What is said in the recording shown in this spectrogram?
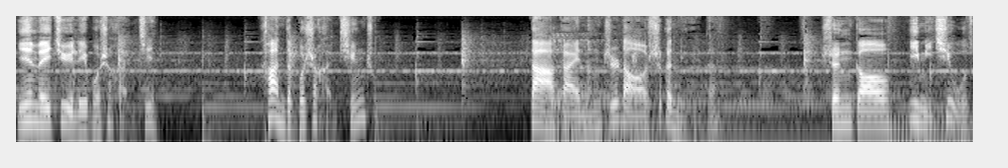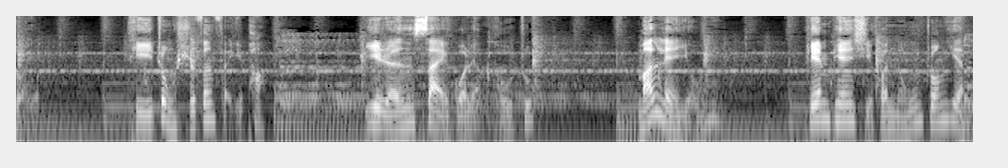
因为距离不是很近，看的不是很清楚。大概能知道是个女的，身高一米七五左右，体重十分肥胖，一人赛过两头猪，满脸油腻，偏偏喜欢浓妆艳抹，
